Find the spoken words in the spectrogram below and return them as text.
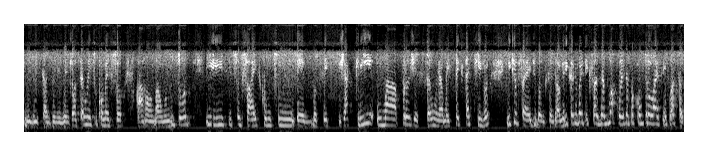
dos Estados Unidos. A inflação, isso começou a rondar o mundo todo e isso faz com que eh, você já crie uma projeção, né, uma expectativa de que o Fed, o Banco Central Americano, vai ter que fazer alguma coisa para controlar essa inflação.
